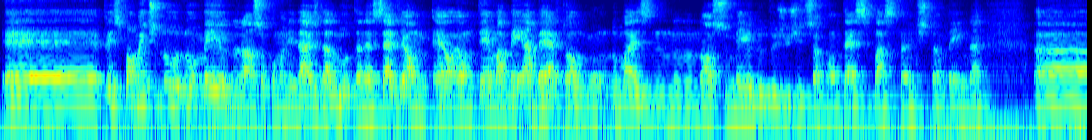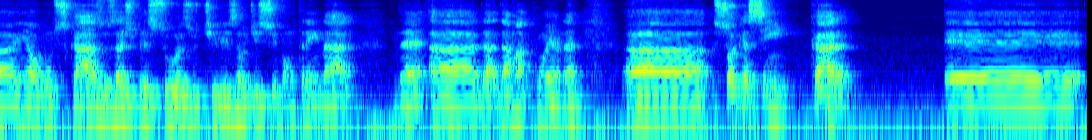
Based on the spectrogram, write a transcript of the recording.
é, principalmente no, no meio da nossa comunidade da luta, né? Serve a um, é, é um tema bem aberto ao mundo, mas no, no nosso meio do, do jiu-jitsu acontece bastante também, né? Ah, em alguns casos as pessoas utilizam disso e vão treinar, né? Ah, da, da maconha, né? Ah, só que assim, cara, é,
